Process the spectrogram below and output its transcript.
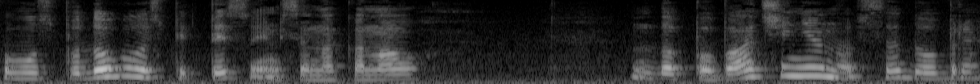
Кому сподобалось, підписуємося на канал. До побачення, на все добре.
